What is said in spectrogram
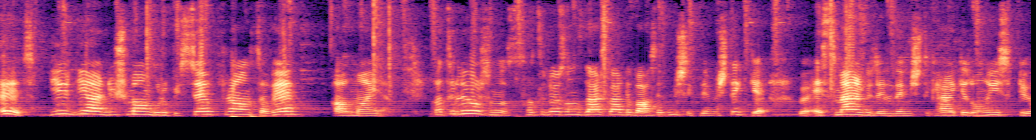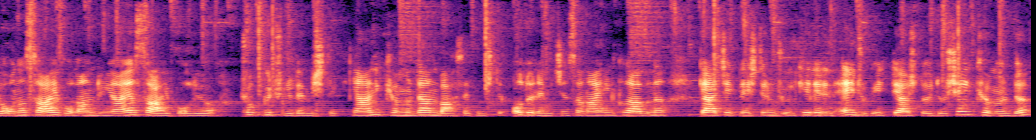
Evet, bir diğer düşman grup ise Fransa ve Almanya. Hatırlıyorsunuz, hatırlıyorsanız derslerde bahsetmiştik demiştik ki böyle esmer güzeli demiştik. Herkes onu istiyor, ona sahip olan dünyaya sahip oluyor. Çok güçlü demiştik. Yani kömürden bahsetmiştik. O dönem için sanayi inkılabını gerçekleştirmiş ülkelerin en çok ihtiyaç duyduğu şey kömürdü.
